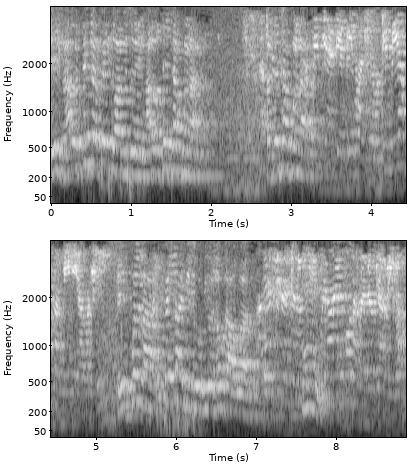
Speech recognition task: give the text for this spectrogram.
အေးငါတို့တက်ကပိတ်သွားပြီဆိုရင်ငါတို့တက်ချက်ဖွင့်လိုက်။အတက်ချက်ဖွင့်လိုက်ပြန်ပြန်တင်ပေးမှရှင်တင်ပေးရမှာမင်းရမှာရှိအေးဖွင့်လိုက်ပိတ်လိုက်ပြီဆိုပြီးတော့လောက်တာဟုတ်။အဲ့ဒါကျွန်တော်ဒီနားလေးပေါ်လာတယ်ပြပြီနော်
